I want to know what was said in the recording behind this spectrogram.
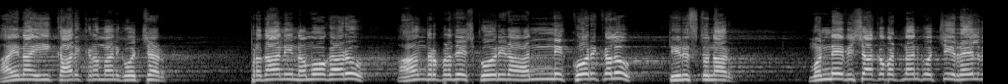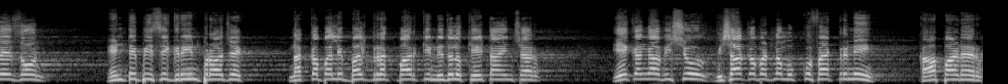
ఆయన ఈ కార్యక్రమానికి వచ్చారు. ప్రధాని నమో గారు ఆంధ్రప్రదేశ్ కోరిన అన్ని కోరికలు తీరుస్తున్నారు. మొన్నే విశాఖపట్నానికి వచ్చి railway zone NTPC green project Nakkapalli bulk drug పార్క్కి నిధులు కేటాయించారు. ఏకంగా విషు విశాఖపట్నం ఉక్కు ఫ్యాక్టరీని కాపాడారు.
